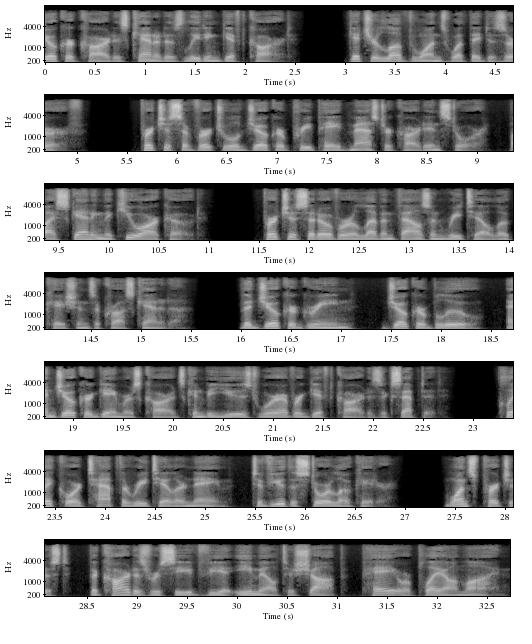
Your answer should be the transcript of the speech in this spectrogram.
Joker Card is Canada's leading gift card. Get your loved ones what they deserve. Purchase a virtual Joker prepaid MasterCard in store by scanning the QR code. Purchase at over 11,000 retail locations across Canada. The Joker Green, Joker Blue, and Joker Gamers cards can be used wherever gift card is accepted. Click or tap the retailer name to view the store locator. Once purchased, the card is received via email to shop, pay, or play online.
